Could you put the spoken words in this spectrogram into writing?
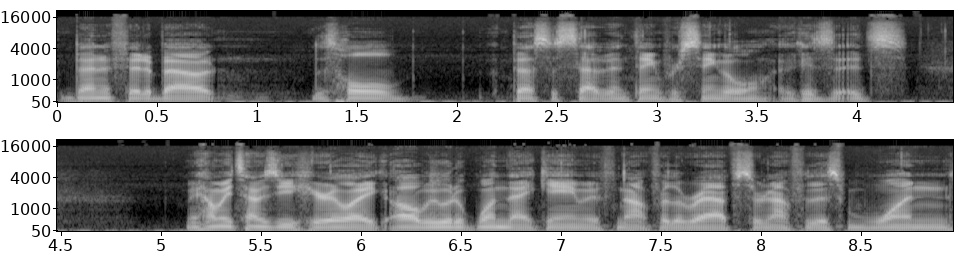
benefit about this whole best of seven thing for single because it's. I mean, how many times do you hear like, "Oh, we would have won that game if not for the refs or not for this one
